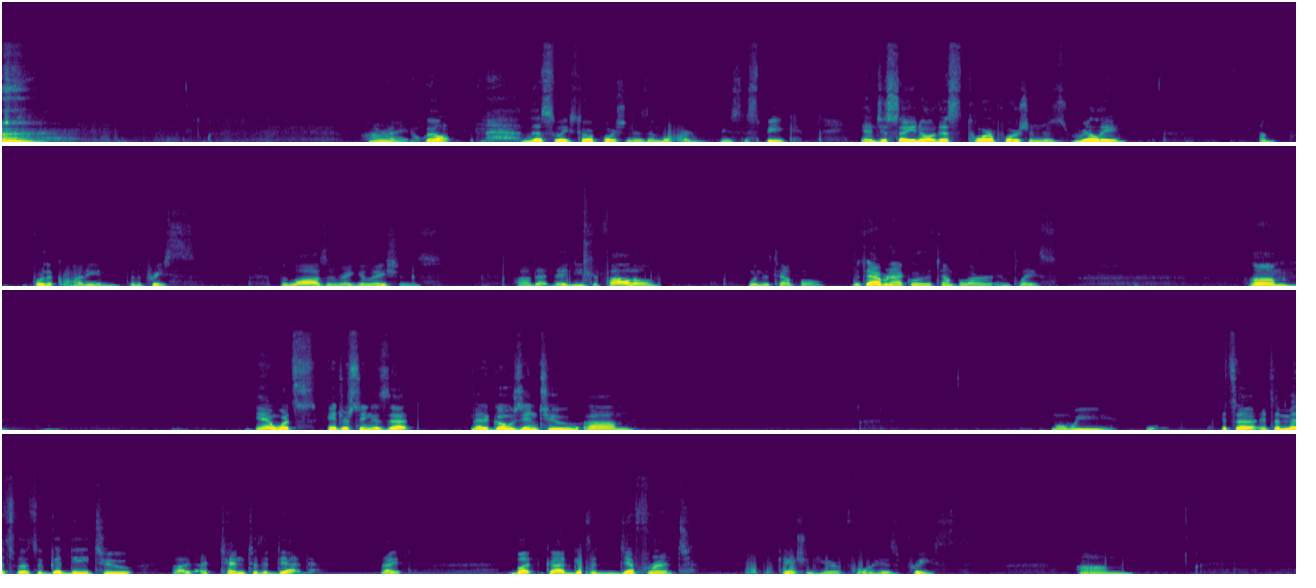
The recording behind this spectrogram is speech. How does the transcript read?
All right. Well, this week's Torah portion is a Emor, means to speak. And just so you know, this Torah portion is really a, for the Kohanim, for the priests, the laws and regulations uh, that they need to follow when the temple, the tabernacle or the temple are in place. Um, and what's interesting is that that it goes into um, when we it's a it's a mitzvah it's a good deed to uh, attend to the dead right? But god gives a different application here for his priests. Um,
